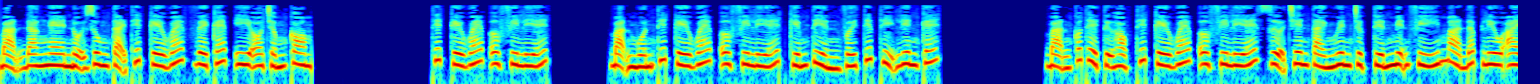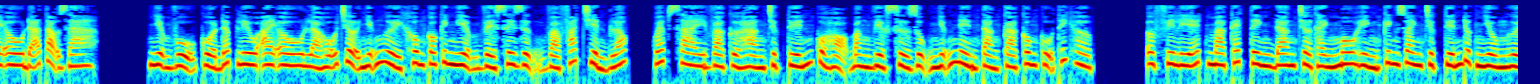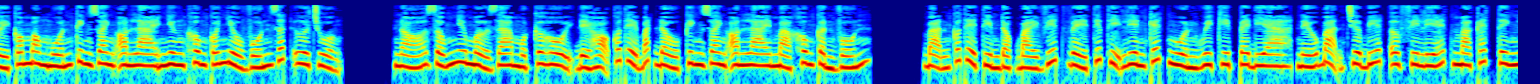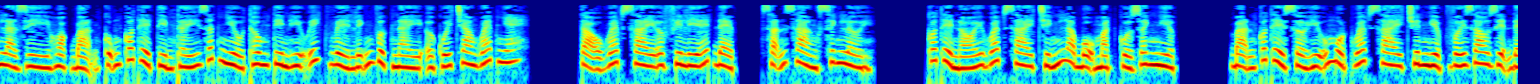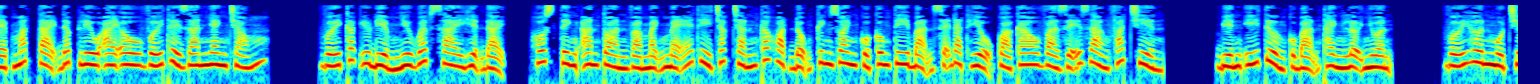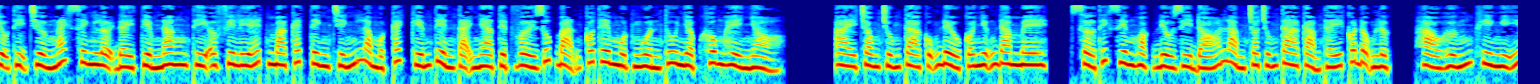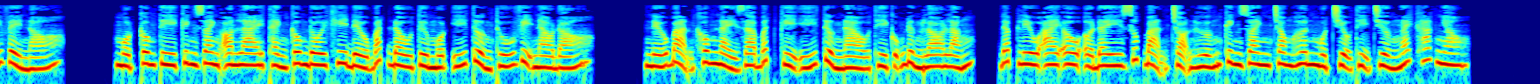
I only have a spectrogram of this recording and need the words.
Bạn đang nghe nội dung tại thiết kế web com Thiết kế web affiliate. Bạn muốn thiết kế web affiliate kiếm tiền với tiếp thị liên kết. Bạn có thể tự học thiết kế web affiliate dựa trên tài nguyên trực tuyến miễn phí mà WIO đã tạo ra. Nhiệm vụ của WIO là hỗ trợ những người không có kinh nghiệm về xây dựng và phát triển blog, website và cửa hàng trực tuyến của họ bằng việc sử dụng những nền tảng cả công cụ thích hợp. Affiliate marketing đang trở thành mô hình kinh doanh trực tuyến được nhiều người có mong muốn kinh doanh online nhưng không có nhiều vốn rất ưa chuộng. Nó giống như mở ra một cơ hội để họ có thể bắt đầu kinh doanh online mà không cần vốn. Bạn có thể tìm đọc bài viết về tiếp thị liên kết nguồn Wikipedia nếu bạn chưa biết affiliate marketing là gì hoặc bạn cũng có thể tìm thấy rất nhiều thông tin hữu ích về lĩnh vực này ở cuối trang web nhé. Tạo website affiliate đẹp, sẵn sàng sinh lời. Có thể nói website chính là bộ mặt của doanh nghiệp. Bạn có thể sở hữu một website chuyên nghiệp với giao diện đẹp mắt tại WIO với thời gian nhanh chóng. Với các ưu điểm như website hiện đại, hosting an toàn và mạnh mẽ thì chắc chắn các hoạt động kinh doanh của công ty bạn sẽ đạt hiệu quả cao và dễ dàng phát triển. Biến ý tưởng của bạn thành lợi nhuận. Với hơn một triệu thị trường ngách sinh lợi đầy tiềm năng thì affiliate marketing chính là một cách kiếm tiền tại nhà tuyệt vời giúp bạn có thêm một nguồn thu nhập không hề nhỏ. Ai trong chúng ta cũng đều có những đam mê, sở thích riêng hoặc điều gì đó làm cho chúng ta cảm thấy có động lực, hào hứng khi nghĩ về nó. Một công ty kinh doanh online thành công đôi khi đều bắt đầu từ một ý tưởng thú vị nào đó. Nếu bạn không nảy ra bất kỳ ý tưởng nào thì cũng đừng lo lắng, WIO ở đây giúp bạn chọn hướng kinh doanh trong hơn một triệu thị trường ngách khác nhau.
